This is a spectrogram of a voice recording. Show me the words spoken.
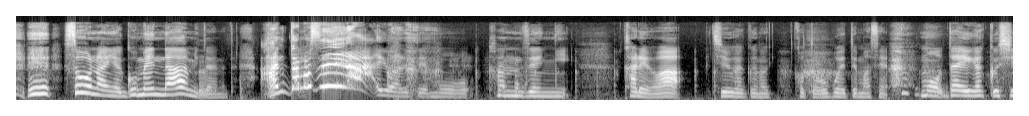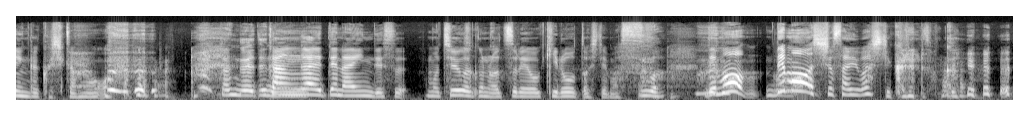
「えそうなんやごめんな」みたいな「あんたのせいや!」言われてもう完全に彼は中学のことを覚えてません。もう大学進学しかもう考えて考ない。えてないんです。もう中学の連れを切ろうとしてます。うわ。でもでも主催はしてくれるっていう。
